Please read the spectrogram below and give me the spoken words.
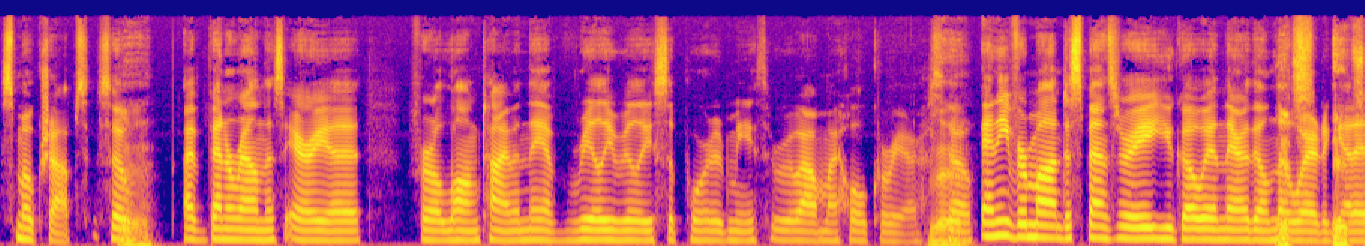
smoke shops. So I've been around this area for a long time and they have really really supported me throughout my whole career. So any Vermont dispensary you go in there they'll know It's- where to get it's-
